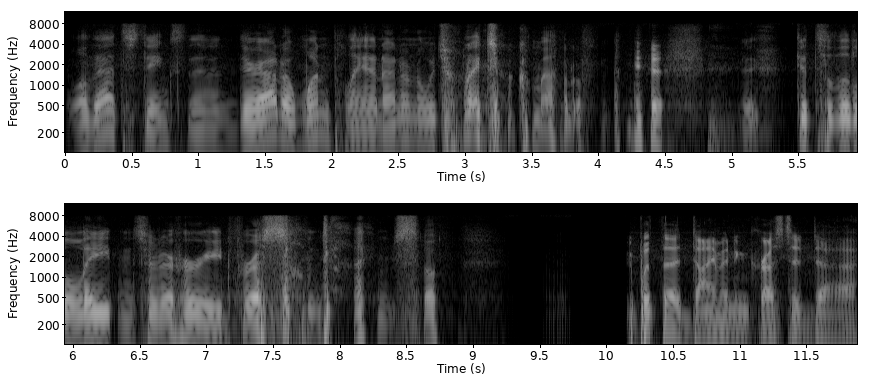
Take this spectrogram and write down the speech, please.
well, that stinks. Then they're out of one plan. I don't know which one I took them out of. It gets a little late and sort of hurried for us sometimes. So we put the diamond encrusted uh,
